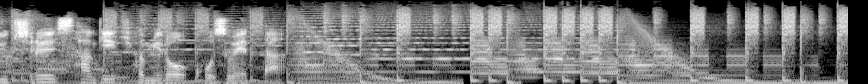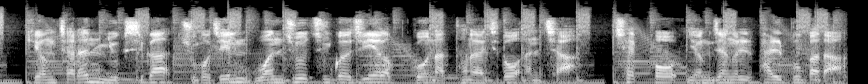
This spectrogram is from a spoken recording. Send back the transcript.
육 씨를 사기 혐의로 고소했다. 경찰은 육 씨가 주거지인 원주 주거지에 없고 나타나지도 않자 체포 영장을 발부받아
